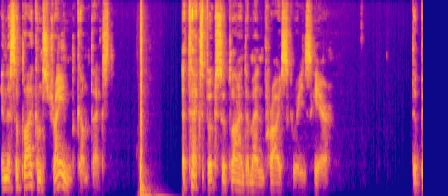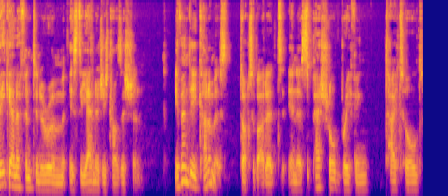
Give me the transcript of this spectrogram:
in a supply constrained context. A textbook supply and demand price squeeze here. The big elephant in the room is the energy transition. Even The Economist talks about it in a special briefing titled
